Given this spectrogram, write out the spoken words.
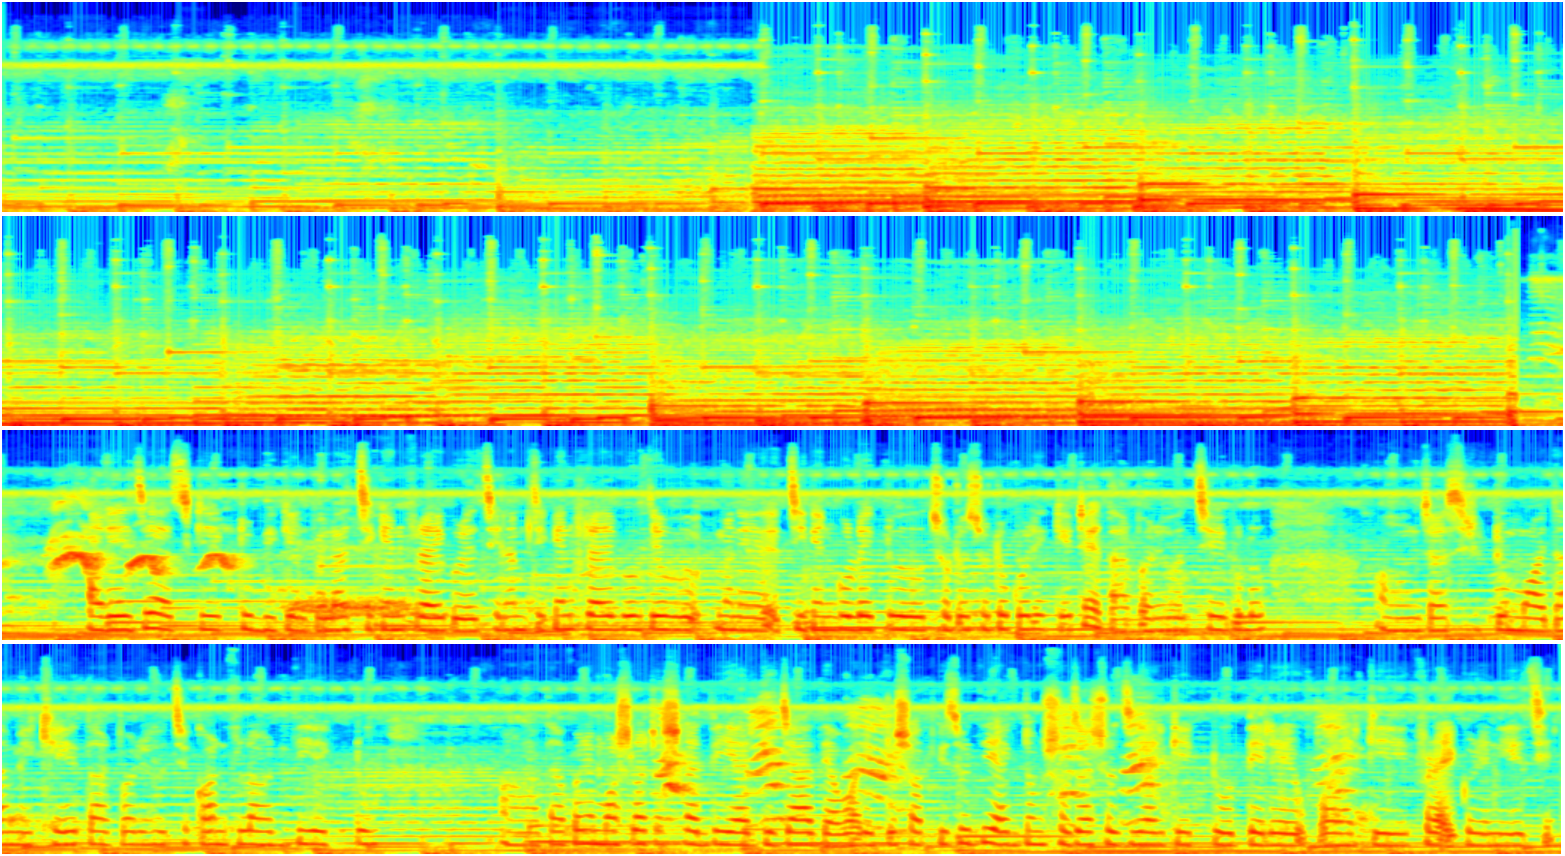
আজকে একটু বিকেলবেলা চিকেন ফ্রাই করেছিলাম। চিকেন ফ্রাই বলতে মানে চিকেনগুলো একটু ছোট ছোট করে কেটে তারপরে হচ্ছে এগুলো জাস্ট একটু ময়দা মেখে তারপরে হচ্ছে কর্নফ্লাওয়ার দিয়ে একটু তারপরে মশলা টশলা দিয়ে আর কি যা দেওয়ার একটু সব কিছু দিয়ে একদম সোজাসুজি আর কি একটু তেলের উপর আর কি ফ্রাই করে নিয়েছি।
